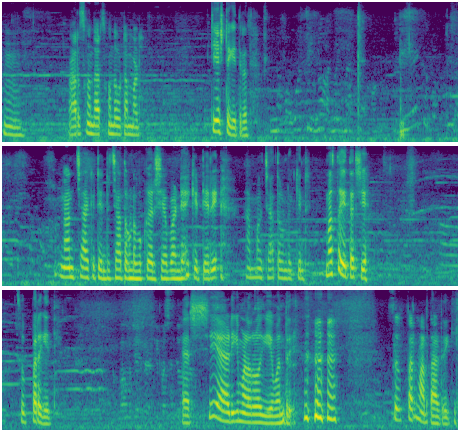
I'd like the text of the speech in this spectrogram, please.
ಹ್ಞೂ ಆರಿಸ್ಕೊಂಡು ಆರಿಸ್ಕೊಂಡು ಊಟ ಮಾಡು. ಟೇಸ್ಟ್ ಆಗೈತ್ರಿ ಅದು. ನಾನು ಚಹಾ ಕಿಟ್ಟೇನಿ ರೀ ತೊಗೊಂಡು ಹೋಗ್ಬೇಕು ಅರ್ಶಿಯ, ಬಂಡೆ ಹಾಕಿಟ್ಟೆ ರೀ ಅಮ್ಮಗೆ ಚಹಾ ತೊಗೊಂಡು ಹೋಗ್ತೀನಿ ರೀ ಮಸ್ತ್ ಆಗೈತೆ ಅರ್ಶಿಯ. ಸೂಪರ್ ಆಗೈತಿ. ಹರ್ಷಿ ಅಡುಗೆ ಮಾಡೋದ್ರೊಳಗೆ ಏವನ್ರಿ? ಸೂಪರ್ ಮಾಡ್ತಾಳ್ರಿ ಈಕಿ.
